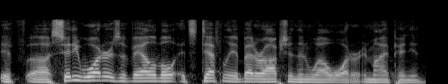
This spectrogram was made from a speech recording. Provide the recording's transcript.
if uh, city water is available, it's definitely a better option than well water, in my opinion.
